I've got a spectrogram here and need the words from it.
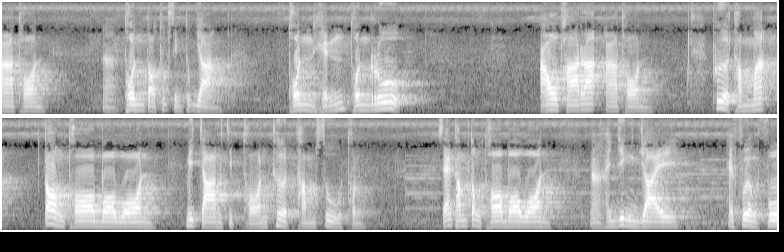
อาทรทนต่อทุกสิ่งทุกอย่าง ทนเห็นทนรู้ เอาภาระอาทร เพื่อธรรมะต้องทอบวร มิจางจิตถอนเทิดธรรมสู้ทน แสงธรรมต้องทอบวร ให้ยิ่งใหญ่ ให้เฟื่องฟู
